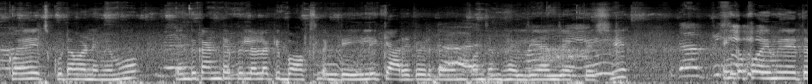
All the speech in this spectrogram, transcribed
ఎక్కువనే తెచ్చుకుంటామండి మేము. ఎందుకంటే పిల్లలకి బాక్స్లకు డైలీ క్యారెట్ పెడతామని కొంచెం హెల్దీ అని చెప్పేసి. ఇంకా పొయ్యి మీద అయితే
